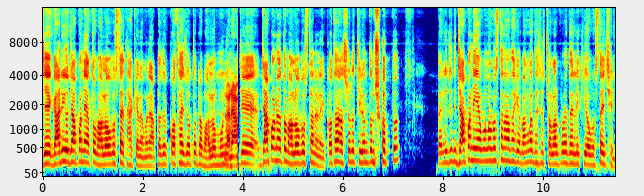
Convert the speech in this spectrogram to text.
যে গাড়িও জাপানে এত ভালো অবস্থায় থাকে না। মানে আপনাদের কথায় যতটা ভালো মনে মানে হয় যে জাপানে এত ভালো অবস্থানে নাই। কথা আসলে চিরন্তন সত্য। তাহলে যদি জাপানে এমন অবস্থা না থাকে বাংলাদেশে চলার পরে তাহলে কি অবস্থায় ছিল?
